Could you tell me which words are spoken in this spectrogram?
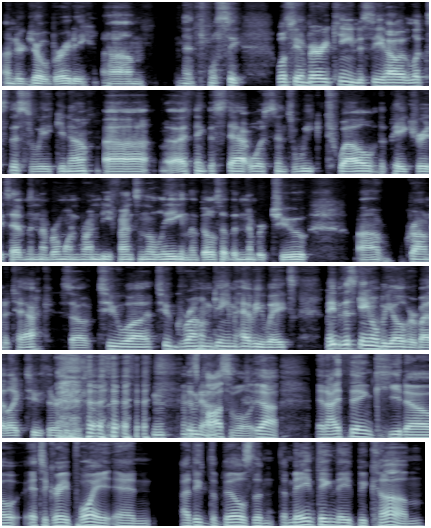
under Joe Brady. Um, and we'll see. We'll see. I'm very keen to see how it looks this week. You know, uh, I think the stat was since week 12, the Patriots have the number one run defense in the league, and the Bills have the number two uh, ground attack. So two uh, two ground game heavyweights. Maybe this game will be over by like two thirty. it's possible, yeah. And I think you know it's a great point, and I think the Bills the the main thing they've become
